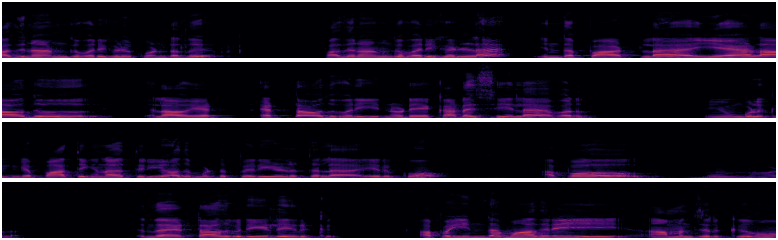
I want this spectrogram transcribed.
பதினான்கு வரிகள் கொண்டது. பதினான்கு வரிகளில் இந்த பாட்டில் ஏழாவது எட் எட்டாவது வரியினுடைய கடைசியில் வருது. உங்களுக்கு இங்கே பார்த்தீங்கன்னா தெரியும். அது மட்டும் பெரிய எழுத்தில் இருக்கும். அப்போது மூணு நாலு இந்த எட்டாவது வரியில் இருக்குது அப்போ இந்த மாதிரி அமைஞ்சிருக்கும்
